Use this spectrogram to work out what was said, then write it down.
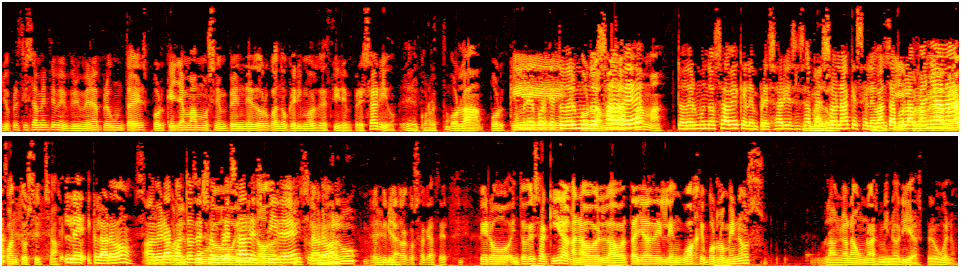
Yo precisamente mi primera pregunta es ¿por qué llamamos emprendedor cuando queremos decir empresario? Eh, correcto. Por la, ¿por qué, Hombre, porque todo el mundo sabe, todo el mundo sabe que el empresario es esa es persona que se levanta sí, por las por mañanas. A ver a cuántos echa. Le, claro, sí, a ver a cuántos de su empresa despide, no, sí, claro. Embargo, no tiene otra cosa que hacer. Pero entonces aquí ha ganado la batalla del lenguaje, por lo menos, la han ganado unas minorías, pero bueno.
